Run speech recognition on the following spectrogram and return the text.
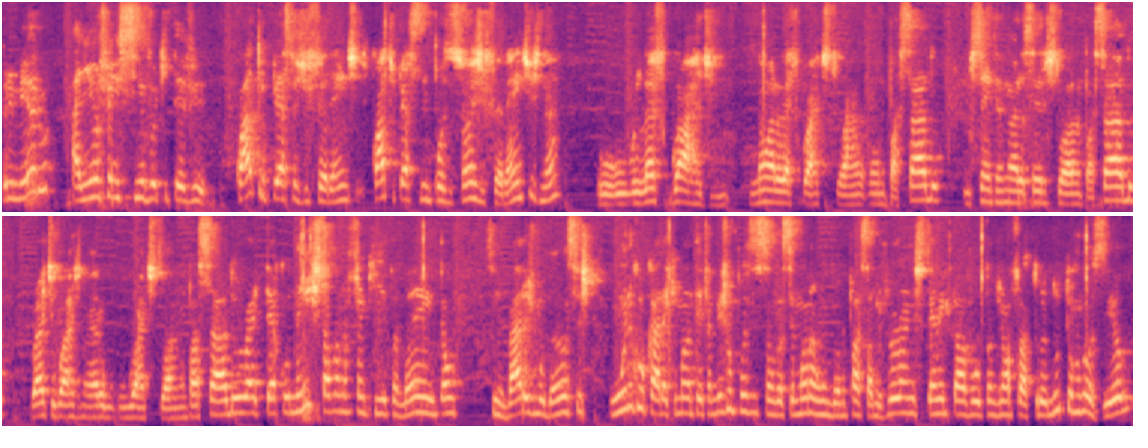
Primeiro, a linha ofensiva que teve quatro peças diferentes, quatro peças em posições diferentes, né? O, left guard não era left guard titular no ano passado, o center não era ser titular no ano passado, o right guard não era o guard titular no ano passado, o right tackle nem estava na franquia também, então, sim, várias mudanças. O único cara que manteve a mesma posição da semana 1 do ano passado foi o Ronnie Stanley, que estava voltando de uma fratura no tornozelo,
